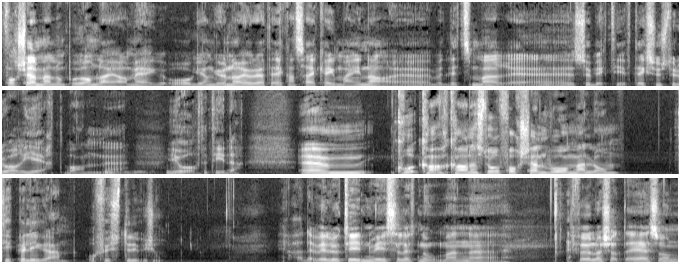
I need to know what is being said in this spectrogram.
Forskjellen mellom programleder, meg og Jan Gunnar er jo det at jeg kan si hva jeg mener, eh, litt mer eh, subjektivt. Jeg syns du har regjert banen eh, i år til tider. Um, hva, hva er den store forskjellen vår mellom Tippeligaen og førstedivisjon? ja, det vil jo tiden vise litt nå, men eh, jeg føler ikke at det er sånn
